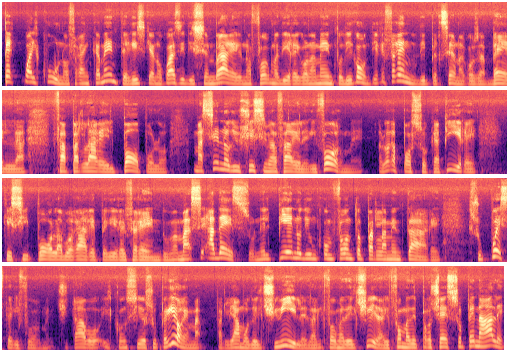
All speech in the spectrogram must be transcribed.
per qualcuno francamente rischiano quasi di sembrare una forma di regolamento di conti. Il referendum di per sé è una cosa bella, fa parlare il popolo, ma se non riuscissimo a fare le riforme, allora posso capire che si può lavorare per il referendum, ma se adesso nel pieno di un confronto parlamentare su queste riforme, citavo il Consiglio Superiore, ma parliamo del civile, la riforma del civile, la riforma del processo penale,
